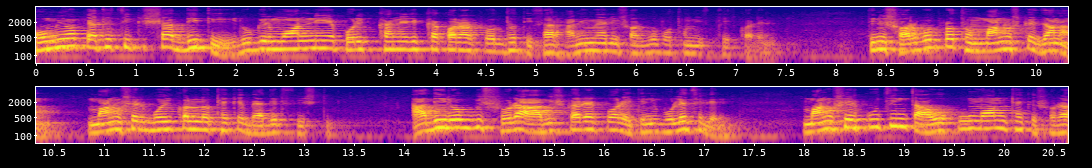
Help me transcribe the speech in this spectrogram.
হোমিওপ্যাথি চিকিৎসা দিতে রোগীর মন নিয়ে পরীক্ষা নিরীক্ষা করার পদ্ধতি স্যার হানিম্যানই সর্বপ্রথম স্থির করেন। তিনি সর্বপ্রথম মানুষকে জানান, মানুষের বৈকল্য থেকে ব্যাধির সৃষ্টি। আদি রোগ বিশ্বরা আবিষ্কারের পরে তিনি বলেছিলেন, মানুষের কুচিন্তা ও কুমন থেকে সোরা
